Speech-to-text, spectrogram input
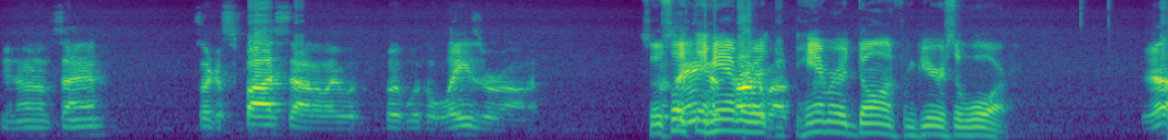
You know what I'm saying? It's like a spy satellite with but with a laser on it. So it's But like the hammer at, hammer at dawn from Gears of War. Yeah,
